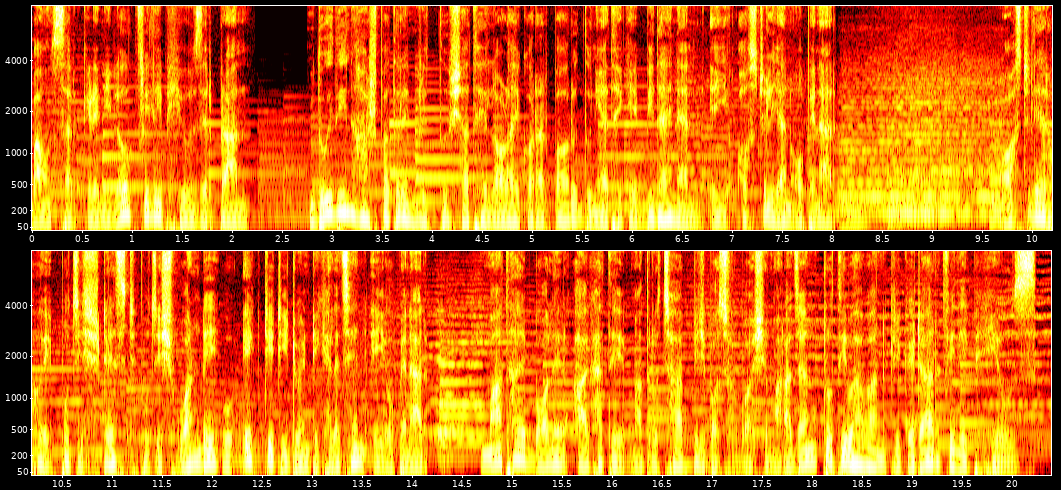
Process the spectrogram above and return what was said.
বাউন্সার কেড়ে নিল ফিলিপ হিউজের প্রাণ। দুই দিন হাসপাতালে মৃত্যুর সাথে লড়াই করার পর দুনিয়া থেকে বিদায় নেন এই অস্ট্রেলিয়ান ওপেনার। অস্ট্রেলিয়ার হয়ে পঁচিশ টেস্ট, পঁচিশ ওয়ানডে ও একটি টি টোয়েন্টি খেলেছেন এই ওপেনার। মাথায় বলের আঘাতে মাত্র ২৬ বছর বয়সে মারা যান প্রতিভাবান ক্রিকেটার ফিলিপ হিউজ।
